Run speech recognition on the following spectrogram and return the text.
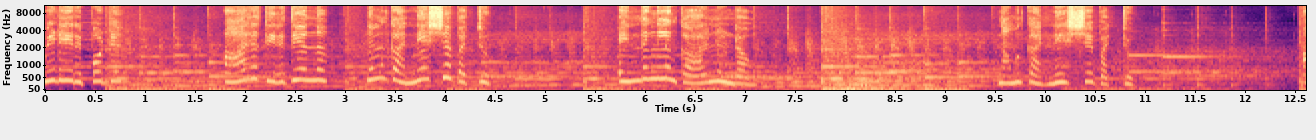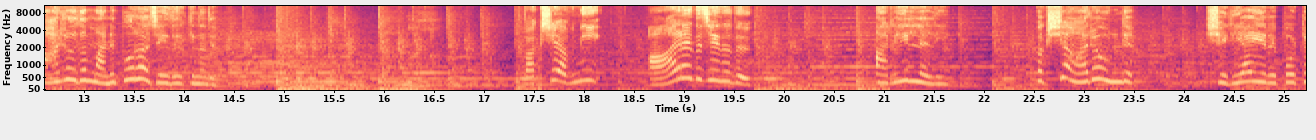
മമ്മിയുടെ ഈ റിപ്പോർട്ട് ആരെ തിരുത്തിയെന്ന് നമുക്ക് അന്വേഷിച്ചേ പറ്റൂ. എന്തെങ്കിലും കാരണം ഉണ്ടാവും. നമുക്ക് അന്വേഷിച്ചേ പറ്റൂ. ആരും ഇത് മനഃപൂർവ ചെയ്തിരിക്കുന്നത്. പക്ഷെ അവനി ആരാ ഇത് ചെയ്തത്? അറിയില്ലല്ലേ പക്ഷെ ആരോ ഉണ്ട്. ശരിയായ ഈ റിപ്പോർട്ട്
